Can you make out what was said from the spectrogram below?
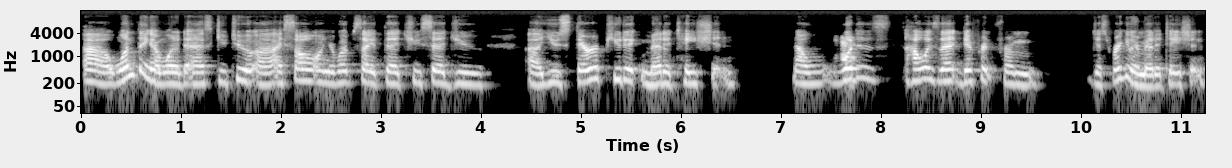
Uh, one thing I wanted to ask you too, uh, I saw on your website that you said you uh, use therapeutic meditation. Now, what is how is that different from just regular meditation,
